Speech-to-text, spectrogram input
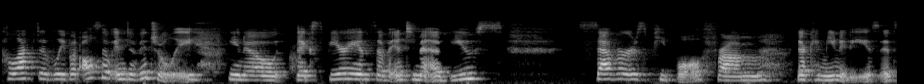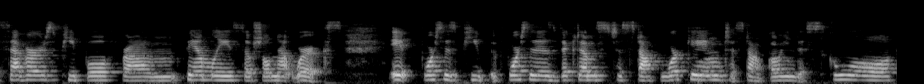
collectively, but also individually. You know, the experience of intimate abuse severs people from their communities. It severs people from families, social networks. It forces pe- forces victims to stop working, to stop going to school,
